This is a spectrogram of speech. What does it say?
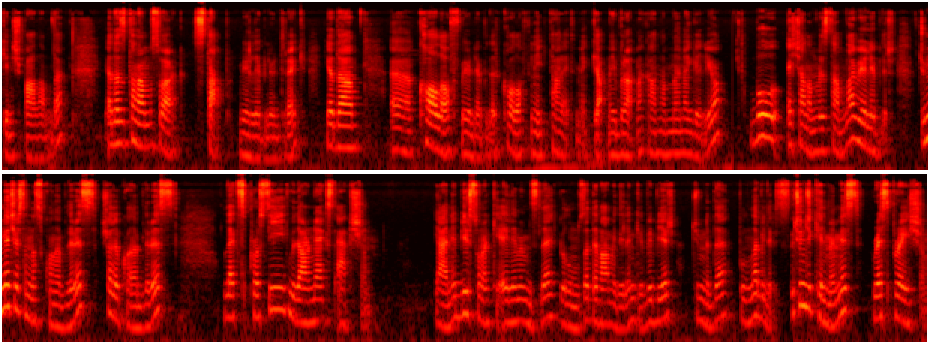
geniş bağlamda. Ya da zıt anlamlısı olarak stop verilebilir direkt. Ya da e, call off verilebilir. Call off yine iptal etmek, yapmayı bırakmak anlamlarına geliyor. Bu eş anlamlı ve zıt anlamlar verilebilir. Cümle içerisinde nasıl kullanabiliriz? Şöyle kullanabiliriz. Let's proceed with our next action. Yani bir sonraki eylemimizle yolumuza devam edelim gibi bir cümlede bulunabiliriz. Üçüncü kelimemiz respiration.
